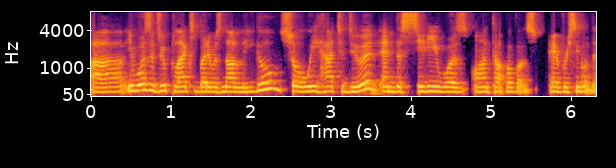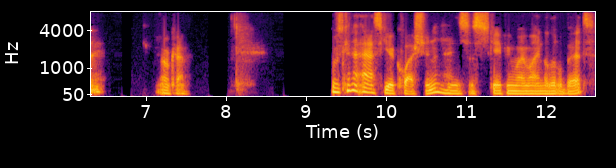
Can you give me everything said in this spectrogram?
Uh, it was a duplex, but it was not legal, so we had to do it, and the city was on top of us every single day. okay. I was going to ask you a question. It's escaping my mind a little bit.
